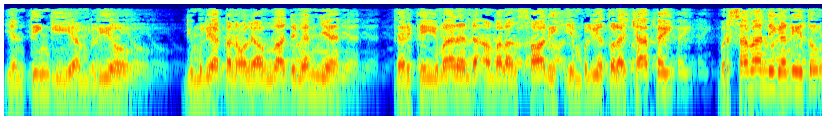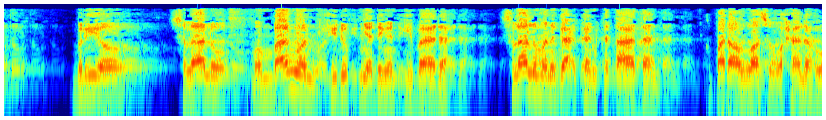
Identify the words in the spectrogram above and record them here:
yang tinggi yang beliau dimuliakan oleh Allah dengannya dari keimanan dan amalan salih yang beliau telah capai bersamaan dengan itu beliau selalu membangun hidupnya dengan ibadah selalu menegakkan ketaatan kepada Allah Subhanahu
